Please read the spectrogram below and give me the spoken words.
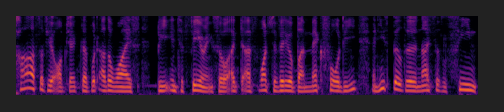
parts of your object that would otherwise be interfering. So I, have watched a video by MEC4D and he's built a nice little scene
